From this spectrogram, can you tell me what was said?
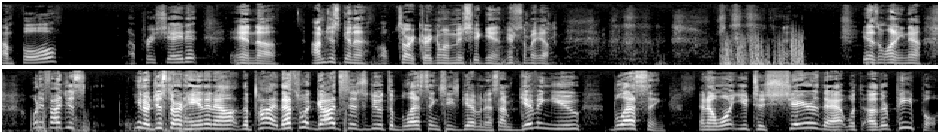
I'm full. I appreciate it. And uh, I'm just going to, oh, sorry, Craig, I'm going to miss you again. Here's somebody else. he doesn't want any now. What if I just, you know, just start handing out the pie? That's what God says to do with the blessings He's given us. I'm giving you blessing, and I want you to share that with other people.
